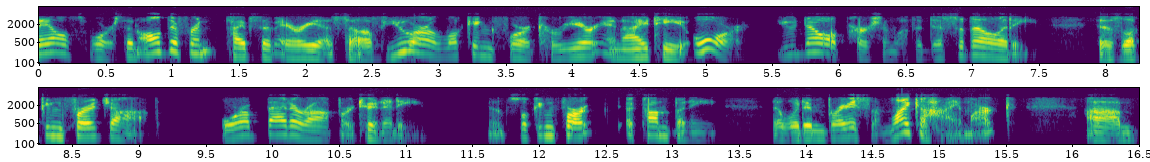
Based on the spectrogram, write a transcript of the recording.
Salesforce and all different types of areas. So if you are looking for a career in IT or you know a person with a disability that is looking for a job or a better opportunity, that's looking for a company that would embrace them, like a Highmark. Um,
